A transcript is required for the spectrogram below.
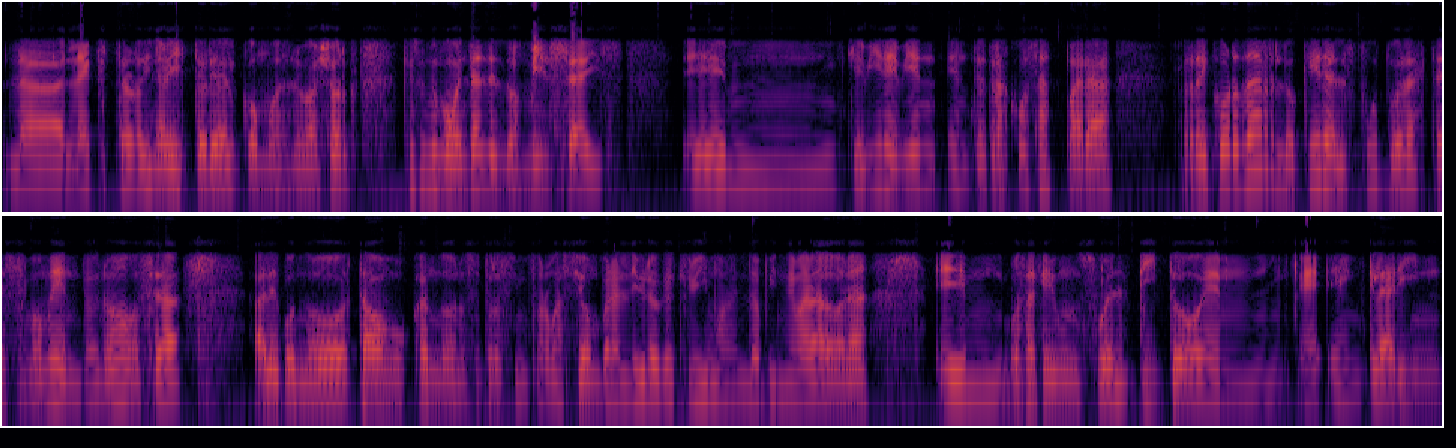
la, la extraordinaria historia del Cosmos de Nueva York, que es un documental del 2006, eh, que viene bien, entre otras cosas, para recordar lo que era el fútbol hasta ese momento, ¿no? O sea, Ale, cuando estábamos buscando nosotros información para el libro que escribimos, El doping de Maradona, eh, vos sabés que hay un sueltito en, en Clarín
